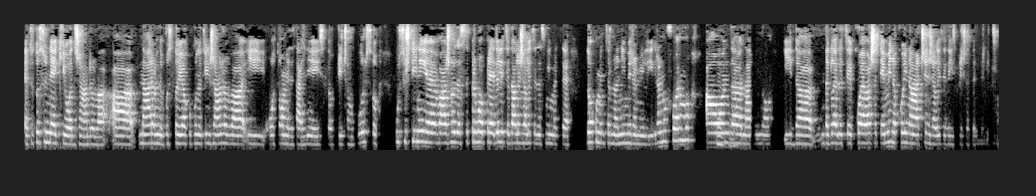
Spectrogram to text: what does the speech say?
Eto, to su neki od žanrova, a naravno postoji jako puno tih žanrova i o tome detaljnije isto pričam u kursu. U suštini je važno da se prvo opredelite da li želite da snimate dokumentarno, animiranu ili igranu formu, a onda mhm. naravno i da, da gledate koja je vaša tema i na koji način želite da ispričate priču.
